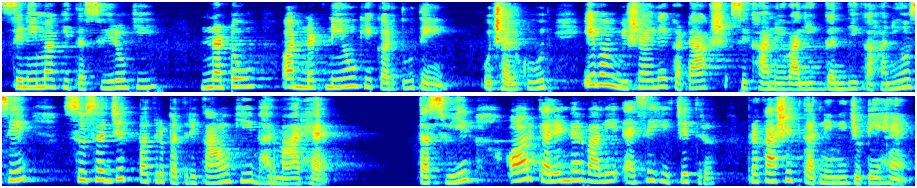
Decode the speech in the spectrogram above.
सिनेमा की तस्वीरों की, नटों और नटनियों की करतूतें उछलकूद एवं विषैले कटाक्ष सिखाने वाली गंदी कहानियों से सुसज्जित पत्र पत्रिकाओं की भरमार है। तस्वीर और कैलेंडर वाले ऐसे ही चित्र प्रकाशित करने में जुटे हैं।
